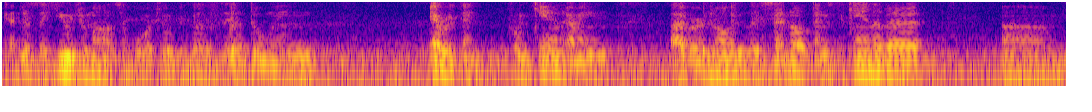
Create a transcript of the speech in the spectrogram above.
There's a huge amount of support too, because they're doing everything from Can, I mean, I've heard, you know, they send out things to Canada. Um,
